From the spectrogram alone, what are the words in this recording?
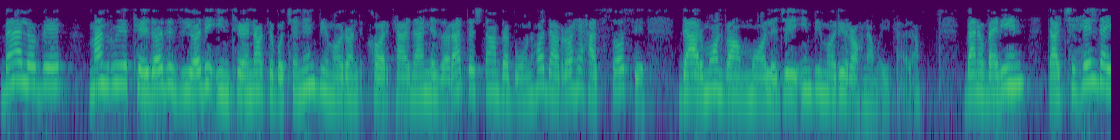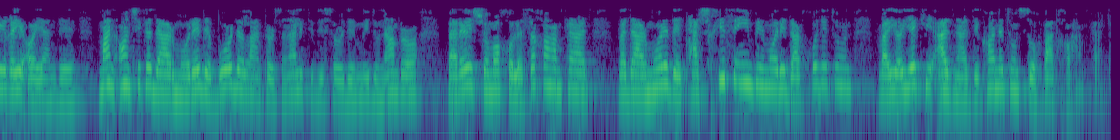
به علاوه من روی تعداد زیاد اینترنا که با چنین بیماران کار کردن نظارت داشتم و به اونها در راه حساس درمان و معالجه این بیماری راهنمایی کردم. بنابراین در چهل دقیقه آینده من آنچه که در مورد borderline personality disorder می‌دونم را برای شما خلاصه خواهم کرد و در مورد تشخیص این بیماری در خودتون و یا یکی از نزدیکانتون صحبت خواهم کرد.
